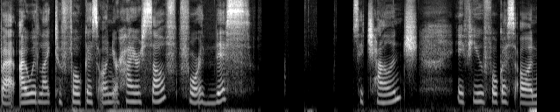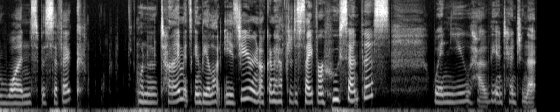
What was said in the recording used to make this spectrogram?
but I would like to focus on your higher self for this say challenge. If you focus on one specific one at a time, it's going to be a lot easier. You're not going to have to decipher who sent this when you have the intention that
